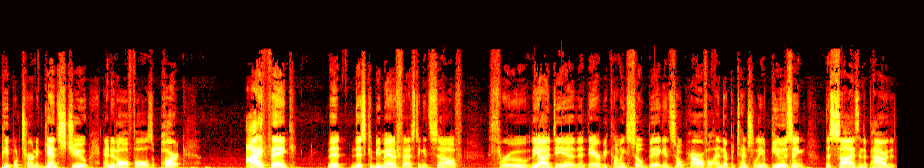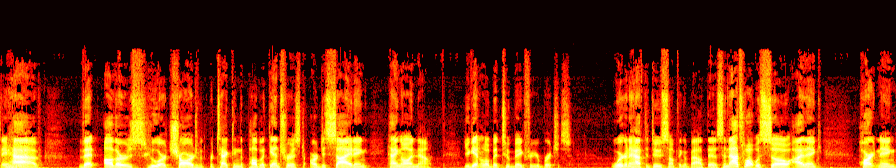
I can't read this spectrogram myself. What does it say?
People turn against you and it all falls apart i think that this could be manifesting itself through the idea that they are becoming so big and so powerful and they're potentially abusing the size and the power that they mm. have that others who are charged with protecting the public interest are deciding hang on now. You're getting a little bit too big for your britches. We're going to have to do something about this. And that's what was so i think heartening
